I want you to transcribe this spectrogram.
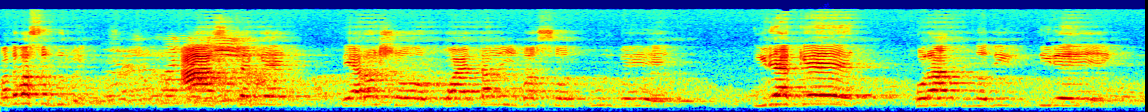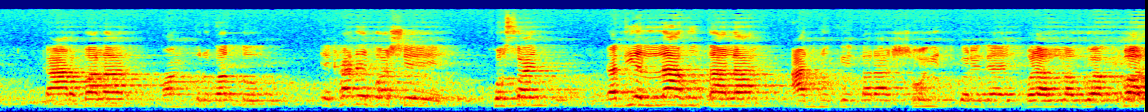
কত বছর পূর্বে? আজ থেকে তেরোশো পঁয়তাল্লিশ বছর পূর্বে ইরাকের ফোরাত নদীর তীরে কারবালার অন্তর্গত, এখানে বসে হোসাইন রাজি আল্লাহ তালা আন্নকে তারা শহীদ করে দেয়। বলে আল্লাহ আকবর।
